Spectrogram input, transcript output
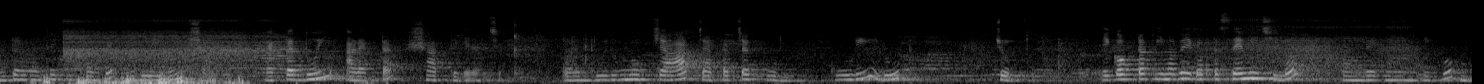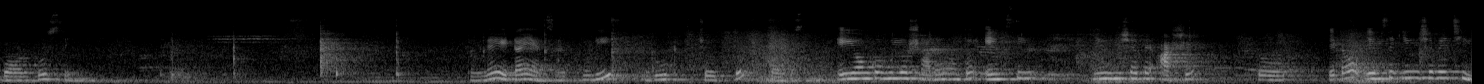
দুটোর মধ্যে কী থাকবে? দুই গুণ সাত। একটা দুই আর একটা সাত থেকে যাচ্ছে। তাহলে দুই দুগুণ চার চার পাঁচ চার কুড়ি। কুড়ি রুট চোদ্দ। এককটা কী হবে? এককটা সেমি ছিল। তাহলে এখানে আমি লিখব বর্গ সেমি তাহলে এটাই অ্যান্সার কুড়ি রুট চোদ্দ বর্গ সেমি এই অঙ্কগুলো সাধারণত এমসি ইউ হিসাবে আসে। তো এটাও এমসে কিউ হিসাবে ছিল,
